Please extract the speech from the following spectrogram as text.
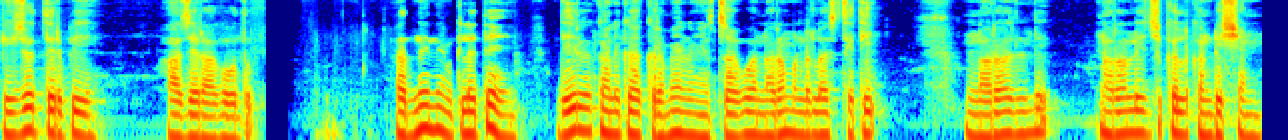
ಫಿಸಿಯೋಥೆರಪಿ ಹಾಜರಾಗುವುದು. ಹದಿನೈದನೇ ವಿಕಲತೆ ದೀರ್ಘಕಾಲಿಕ ಕ್ರಮೇಣ ಹೆಚ್ಚಾಗುವ ನರಮಂಡಲ ಸ್ಥಿತಿ. ನರಾಲಿ ನರಾಲಜಿಕಲ್ ಕಂಡೀಷನ್.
